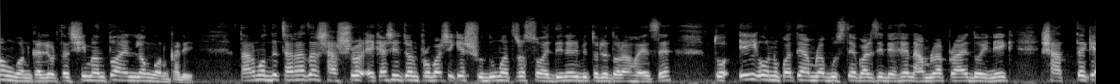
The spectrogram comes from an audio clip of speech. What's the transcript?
লঙ্ঘনকারী, অর্থাৎ সীমান্ত আইন লঙ্ঘনকারী। তার মধ্যে চার হাজার সাতশো একাশি জন প্রবাসীকে শুধুমাত্র ছয় দিনের ভিতরে ধরা হয়েছে। তো এই অনুপাতে আমরা বুঝতে পারছি, দেখেন আমরা প্রায় দৈনিক সাত থেকে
